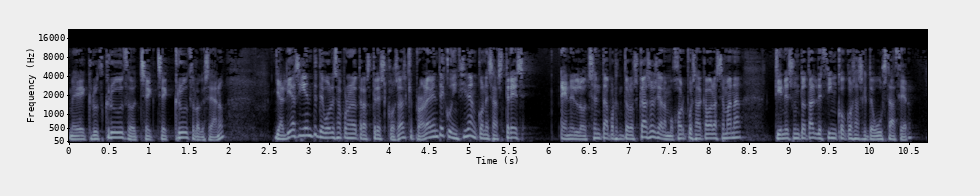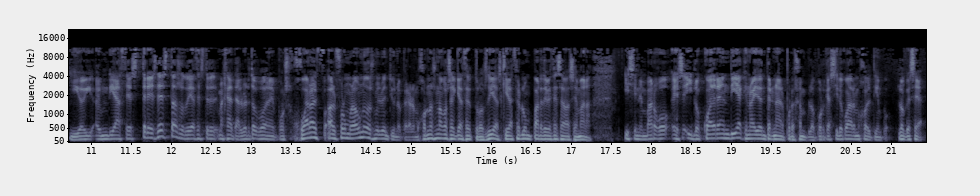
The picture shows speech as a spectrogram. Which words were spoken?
eh, cruz, cruz, o check, check, cruz, o lo que sea, ¿no? Y al día siguiente te vuelves a poner otras tres cosas que probablemente coincidan con esas tres en el 80% de los casos y a lo mejor pues al cabo de la semana tienes un total de cinco cosas que te gusta hacer. Y hoy un día haces tres de estas, otro día haces tres... Imagínate, Alberto pone, pues jugar al, Fórmula 1 2021, pero a lo mejor no es una cosa que que hacer todos los días, quiere hacerlo un par de veces a la semana. Y sin embargo, y lo cuadra en día que no ha ido a entrenar, por ejemplo, porque así lo cuadra mejor el tiempo, lo que sea.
